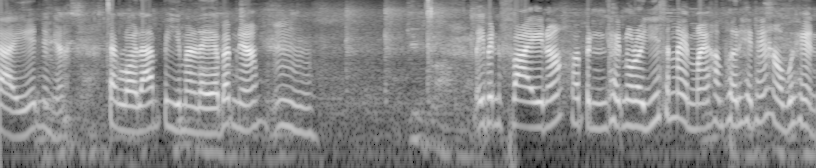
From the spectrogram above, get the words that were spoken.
ใดอย่างเงี้ย จากร้อยล้านปีมาแล้วแบบเนี้ย อืมนี่เป็นไฟเนาะมันเป็นเทคโนโลยีสมัยใหม่ค่ะเพิ่นเฮ็ดให้เฮาบ่เห็น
